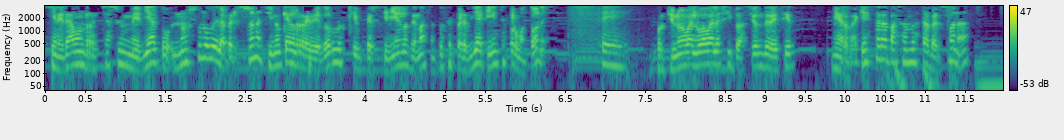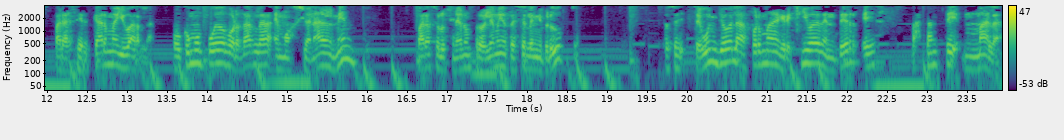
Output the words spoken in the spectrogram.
generaba un rechazo inmediato, no solo de la persona, sino que alrededor los que percibían los demás. Entonces perdía clientes por montones Sí, porque no evaluaba la situación de decir, mierda, ¿qué estará pasando a esta persona para acercarme a ayudarla? ¿O cómo puedo abordarla emocionalmente para solucionar un problema y ofrecerle mi producto? Entonces, según yo, la forma agresiva de vender es bastante mala.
